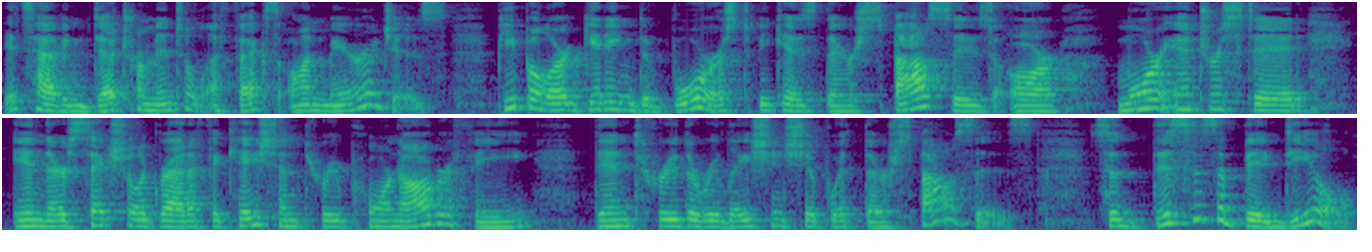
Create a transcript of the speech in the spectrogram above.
It's having detrimental effects on marriages. People are getting divorced because their spouses are more interested in their sexual gratification through pornography than through the relationship with their spouses. So this is a big deal.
